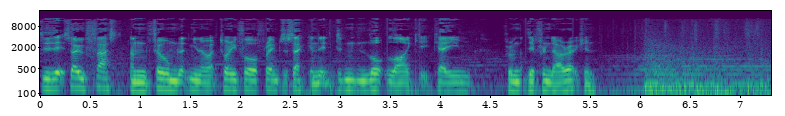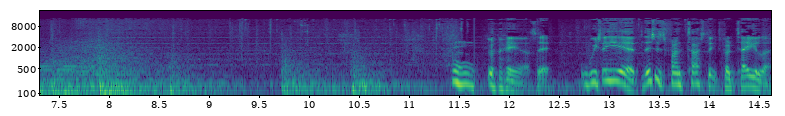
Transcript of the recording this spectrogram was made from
Did it so fast and filmed it, you know, at 24 frames a second, it didn't look like it came from a different direction. hey, that's it. We see here, this is fantastic for Teyla.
